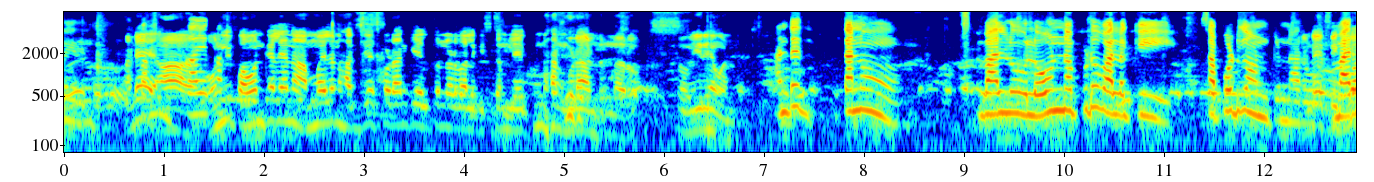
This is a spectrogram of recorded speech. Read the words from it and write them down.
లేదు. అంటే ఓన్లీ పవన్ కళ్యాణ్ అమ్మాయిలను హక్ చేసుకోవడానికి వెళ్తున్నాడు వాళ్ళకి ఇష్టం లేకుండా అని కూడా అంటున్నారు. సో మీరేమంటారు? అంటే తను వాళ్ళు లో ఉన్నప్పుడు వాళ్ళకి సపోర్ట్గా ఉంటున్నారు. మరి?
